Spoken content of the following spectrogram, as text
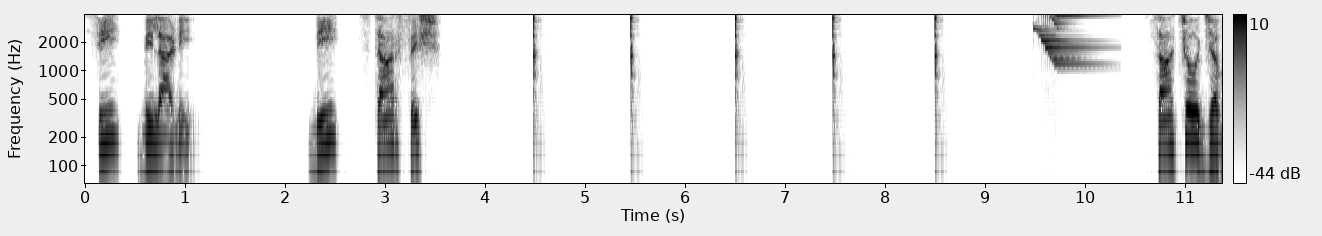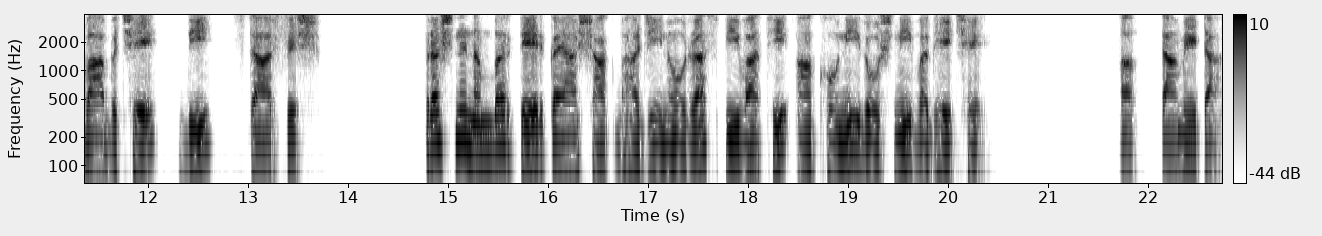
સી બિલાડી ડી સ્ટારફિશ સાચો જવાબ છે ડી સ્ટારફિશ પ્રશ્ન નંબર તેર કયા શાકભાજીનો રસ પીવાથી આંખોની રોશની વધે છે અ ટામેટા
